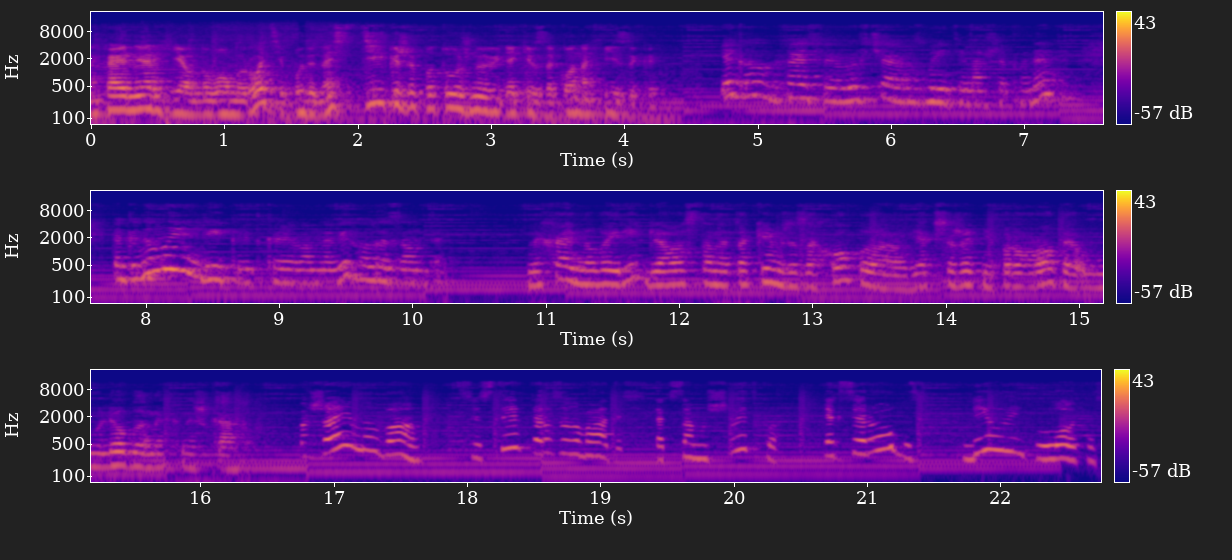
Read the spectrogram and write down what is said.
Нехай енергія в новому році буде настільки ж потужною, як і в законах фізики. Як галактація вивчає розмаїття нашої планети, так і новий рік відкриє вам нові горизонти. Нехай новий рік для вас стане таким же захопливим, як сюжетні повороти у улюблених книжках. Бажаємо вам цвісти та розвиватись так само швидко, як це робить білий лотос.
